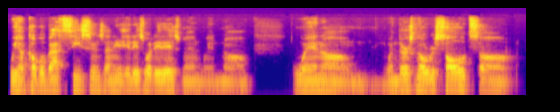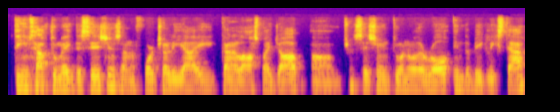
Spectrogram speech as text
we had a couple bad seasons, and it, it is what it is, man. When um, when um, when there's no results, uh, teams have to make decisions. And unfortunately, I kind of lost my job, um, transitioning to another role in the big league staff.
